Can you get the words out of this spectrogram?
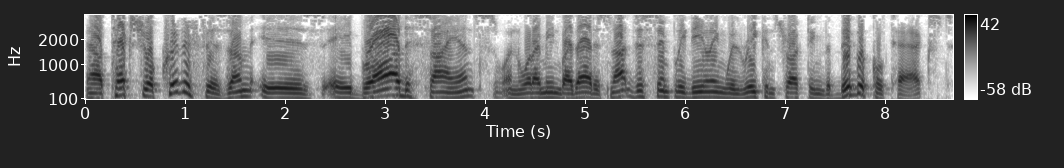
Now, textual criticism is a broad science, and what I mean by that, it's not just simply dealing with reconstructing the biblical text,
